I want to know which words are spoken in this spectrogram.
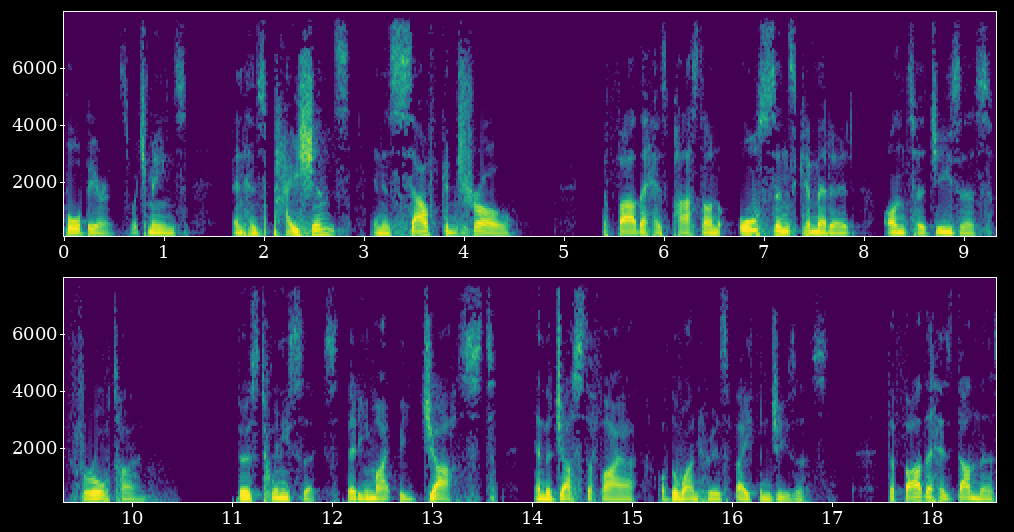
forbearance, which means in his patience and his self control, the Father has passed on all sins committed onto Jesus for all time. Verse 26 that he might be just and the justifier of the one who has faith in Jesus. The Father has done this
